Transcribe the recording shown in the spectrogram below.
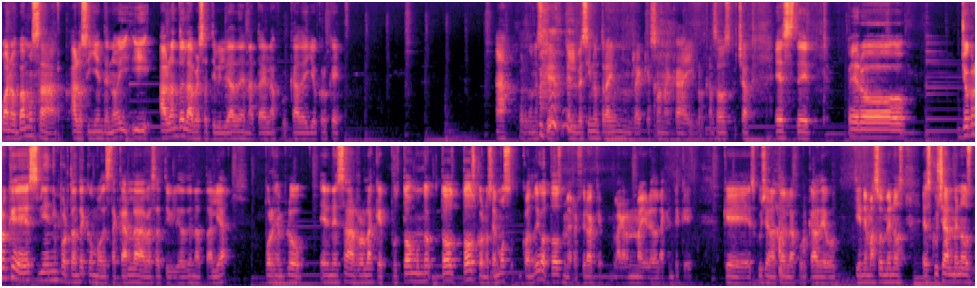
bueno, vamos a, a lo siguiente, ¿no? Y, y hablando de la versatilidad de Natalia Lafourcade, yo creo que... Ah, perdón, es que el vecino trae un requesón acá y lo alcanzamos a escuchar. Este, pero yo creo que es bien importante como destacar la versatilidad de Natalia. Por ejemplo, en esa rola que pues todo mundo, todo- todos conocemos, cuando digo todos me refiero a que la gran mayoría de la gente que, que escucha Natalia Lafourcade o tiene más o menos, escucha al menos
